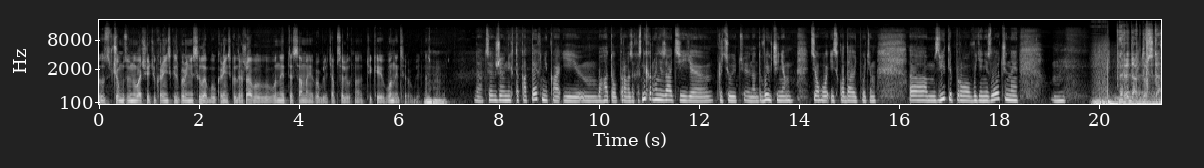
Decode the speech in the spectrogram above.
в чому звинувачують українські збройні сили або українську державу, вони те саме і роблять абсолютно. Тільки вони це роблять насправді. Мгм. Да, це вже в них така техніка, і багато правозахисних організацій е, працюють над вивченням цього і складають потім е, звіти про воєнні злочини. Редакторська.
